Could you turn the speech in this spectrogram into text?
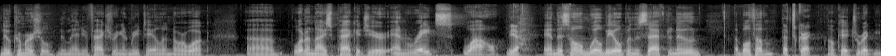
New commercial, new manufacturing and retail in Norwalk. Uh, what a nice package here. And rates, wow. Yeah. And this home will be open this afternoon. Uh, both of them? That's correct. Okay, terrific.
